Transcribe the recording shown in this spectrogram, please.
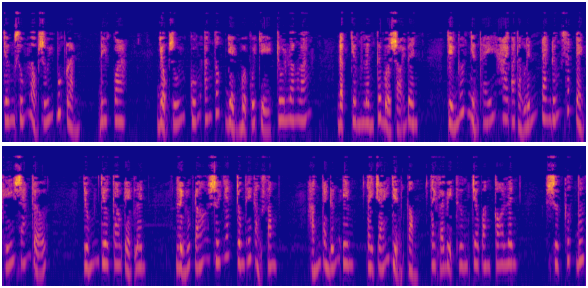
chân xuống lòng suối buốt lạnh, đi qua. Dòng suối cuốn án tóc dày mượt của chị trôi loang loáng, đặt chân lên tới bờ sỏi bên. Chị ngước nhìn thấy hai ba thằng lính đang đứng sách đèn khí sáng rỡ. Chúng dơ cao đèn lên. Liền lúc đó sứ nhắc trông thấy thằng Xong. Hắn đang đứng im, tay trái dịnh cầm, tay phải bị thương treo băng co lên. Sư cất bước,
